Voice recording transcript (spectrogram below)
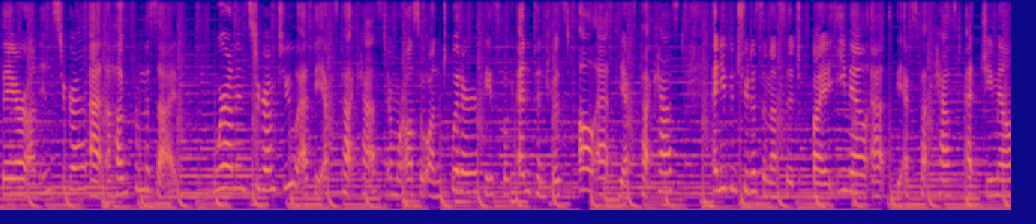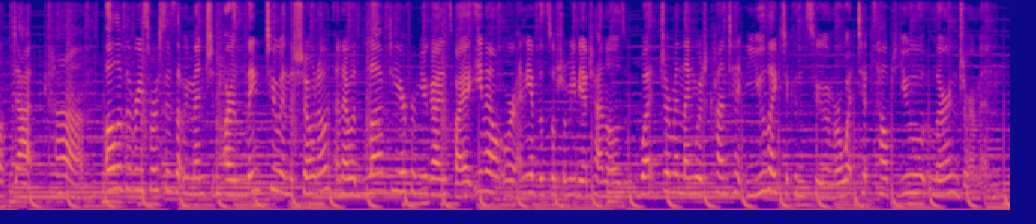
They are on Instagram at a hug from the side. We're on Instagram too at the Expat Cast, and we're also on Twitter, Facebook, and Pinterest, all at the Expat Cast. And you can shoot us a message via email at the theexpatcast at gmail.com. All of the resources that we mentioned are linked to in the show notes, and I would love to hear from you guys via email or any of the social media channels what German language content you like to consume or what tips helped you learn German.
